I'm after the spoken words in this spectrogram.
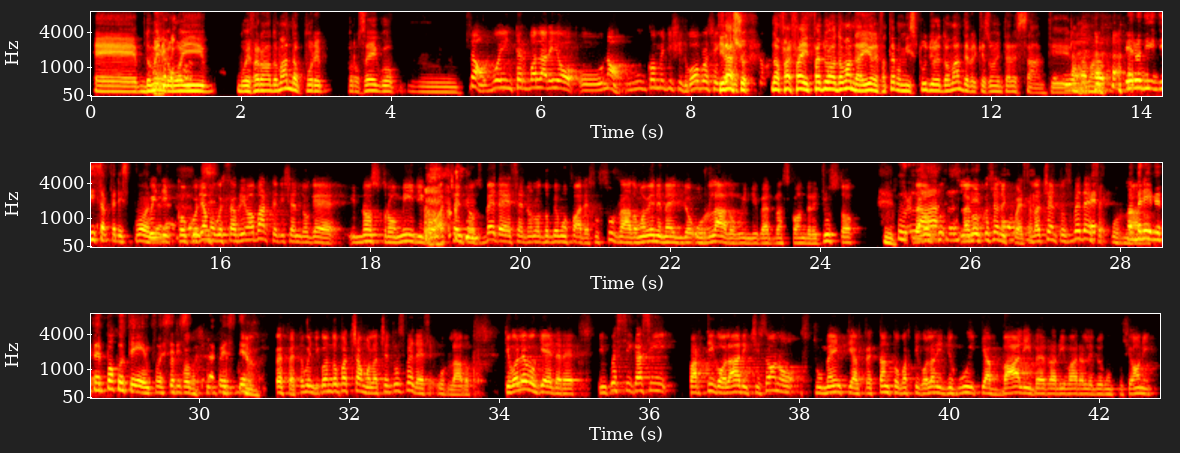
Eh, Domenico, vuoi, vuoi fare una domanda oppure proseguo. Mm. No, vuoi intervallare io? o no, come dici tu, Ti lascio, no, fai, fai, fai tu una domanda io nel frattempo mi studio le domande perché sono interessanti. Spero di, di, saper rispondere. Quindi concludiamo questa prima parte dicendo che il nostro mitico accento svedese non lo dobbiamo fare sussurrato, ma viene meglio urlato, quindi per nascondere, giusto? Mm. Urlato, la, la, conclusione è questa, l'accento svedese urlato. A breve, per poco tempo si risolve la questione. Perfetto, quindi quando facciamo l'accento svedese urlato. Ti volevo chiedere, in questi casi particolari ci sono strumenti altrettanto particolari di cui ti avvali per arrivare alle tue conclusioni?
